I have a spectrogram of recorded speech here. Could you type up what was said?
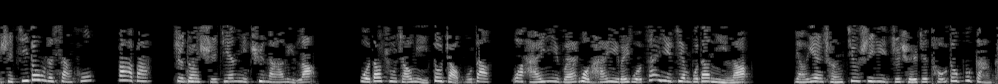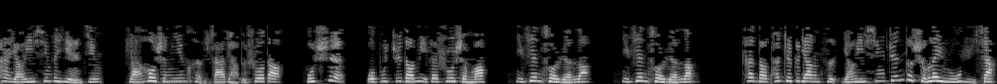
是激动的想哭。爸爸，这段时间你去哪里了？我到处找你都找不到，我还以为我还以为我再也见不到你了。姚彦成就是一直垂着头，都不敢看姚一新的眼睛。然后声音很沙哑的说道：“不是，我不知道你在说什么，你认错人了，你认错人了。”看到他这个样子，杨一心真的是泪如雨下，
